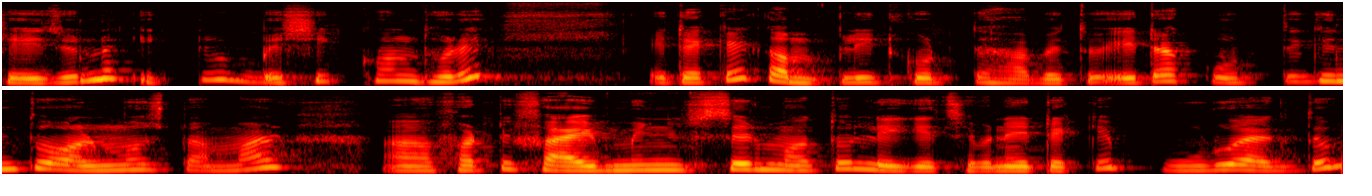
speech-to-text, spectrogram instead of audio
সেই জন্য একটু বেশিক্ষণ ধরে এটাকে কমপ্লিট করতে হবে। তো এটা করতে কিন্তু অলমোস্ট আমার ফর্টি ফাইভ মিনিটসের মতো লেগেছে। মানে এটাকে পুরো একদম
